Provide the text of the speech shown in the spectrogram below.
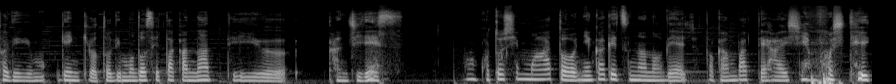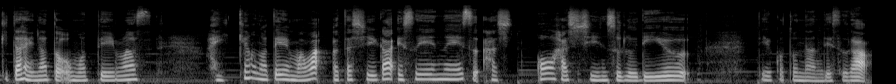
取り元気を取り戻せたかなっていう感じです。もう今年もあと2ヶ月なのでちょっと頑張って配信もしていきたいなと思っています。はい今日のテーマは私が SNS を発信する理由っていうことなんですが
